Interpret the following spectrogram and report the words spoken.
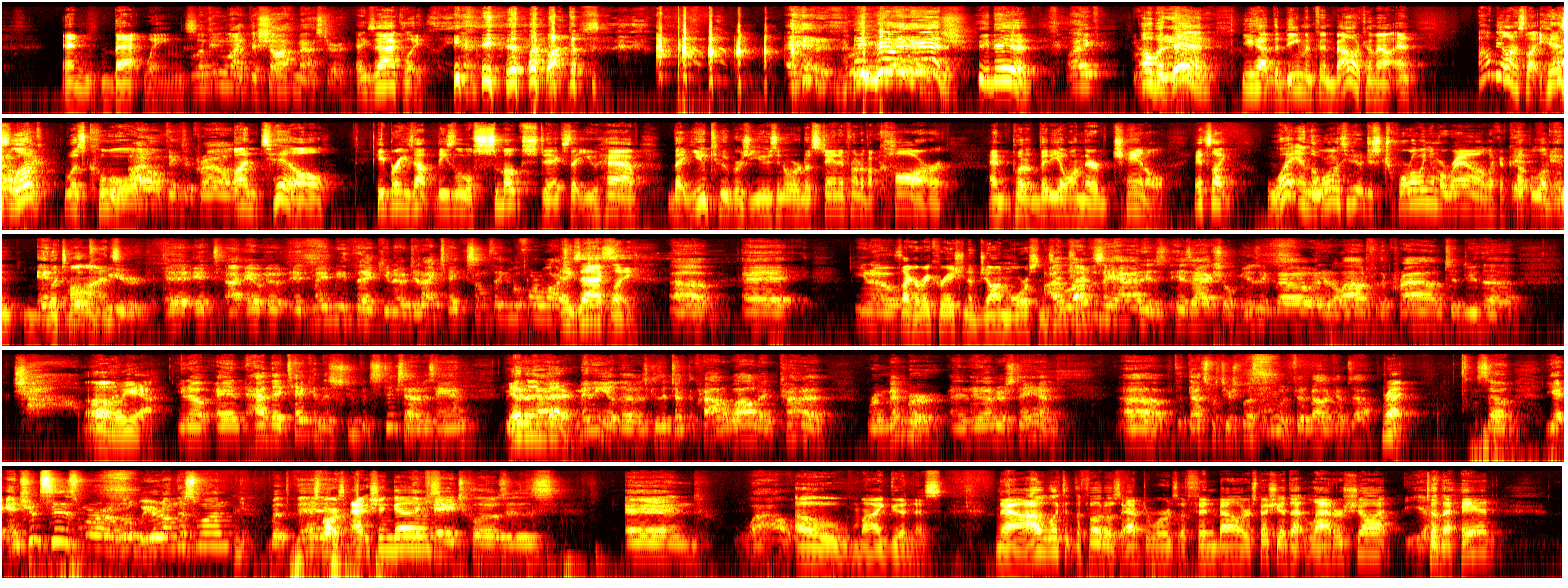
and bat wings. Looking like the Shockmaster. Exactly. He really did. He did. Like, Oh, but really? then you have the Demon Finn Balor come out, and I'll be honest, like his look think- was cool. I don't think the crowd. until he brings out these little smoke sticks that you have that YouTubers use in order to stand in front of a car and put a video on their channel. It's like, what in the world is he doing? Just twirling them around like a couple of it, it batons. looked weird. It it, I, it it made me think. You know, did I take something before watching? Exactly. This? Um, uh, you know, It's like a recreation of John Morrison's I love that they had his his actual music though, and it allowed for the crowd to do the. oh yeah. You know, and had they taken the stupid sticks out of his hand, we It would've have been better. Many of those because it took the crowd a while to kind of remember and, and understand uh, that that's what you're supposed to do when Finn Balor comes out. Right. So yeah, entrances were a little weird on this one, but then As far as action goes, the cage closes, and wow, oh my goodness. Now I looked at the photos afterwards of Finn Balor, especially at that ladder shot Yeah. to the head.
